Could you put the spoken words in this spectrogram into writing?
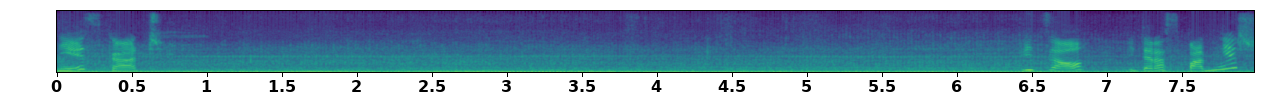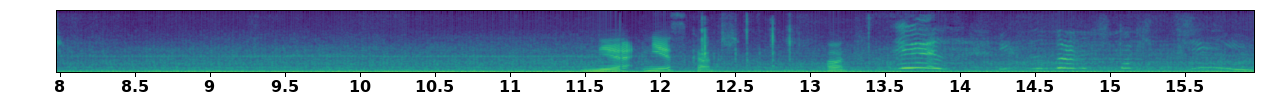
Nie skacz. I co? I teraz spadniesz? Nie, nie skacz. Chodź. Jest! I chcę zrobić taki film.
